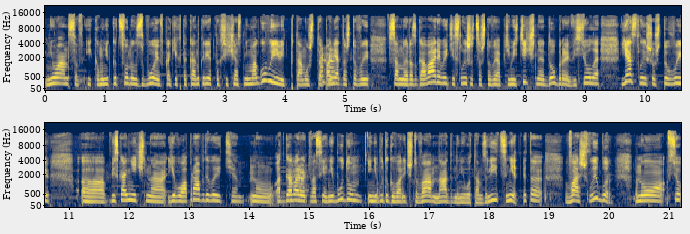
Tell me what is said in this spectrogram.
нюансов и коммуникационных сбоев каких-то конкретных сейчас не могу выявить, потому что Мгм. понятно, что вы со мной разговариваете, слышится, что вы оптимистичная, добрая, веселая. Я слышу, что вы э, бесконечно его оправдываете. Ну, отговаривать вас я не буду и не буду говорить, что вам надо на него там злиться. Нет, это ваш выбор, но все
